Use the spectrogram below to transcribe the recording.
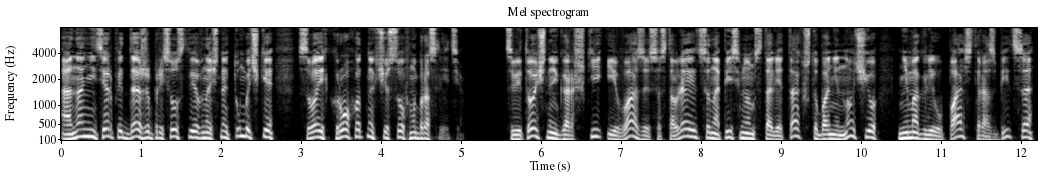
Она не терпит даже присутствия в ночной тумбочке своих крохотных часов на браслете. Цветочные горшки и вазы составляются на письменном столе так, чтобы они ночью не могли упасть, разбиться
